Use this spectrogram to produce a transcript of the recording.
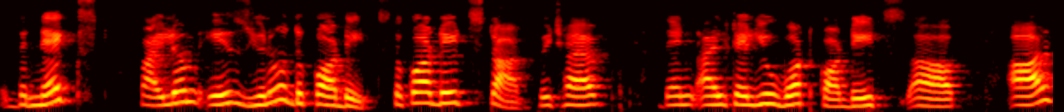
the next phylum is you know the chordates the chordates start which have then i'll tell you what chordates uh, are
